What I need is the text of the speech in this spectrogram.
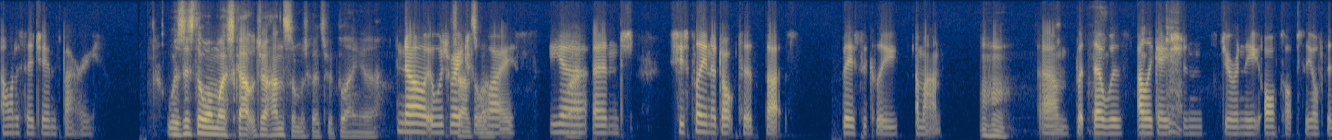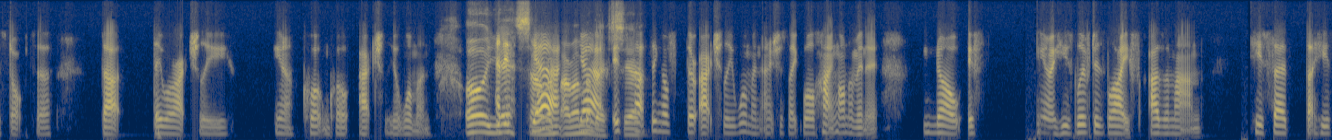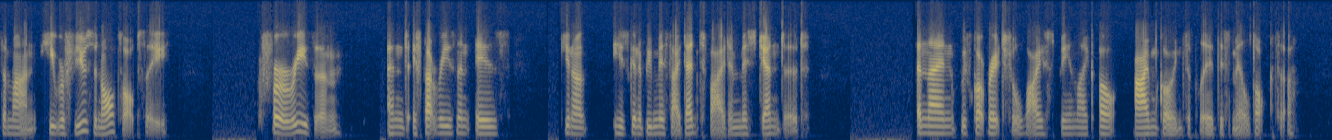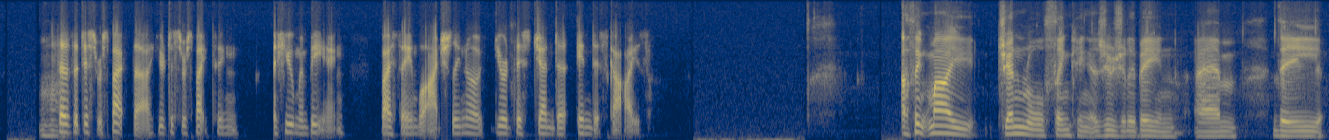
I want to say James Barry. Was this the one where Scarlett Johansson was going to be playing a? No, it was Rachel. Weisz. Yeah, and she's playing a doctor that's basically a man. hmm Um, but there was allegations during the autopsy of this doctor that they were actually, you know, quote unquote, actually a woman. Oh yes, I, yeah, remem- I remember yeah, this. It's yeah. that thing of they're actually a woman, and it's just like, well, hang on a minute. No, if you know he's lived his life as a man, he said that he's a man. He refused an autopsy for a reason, and if that reason is, you know, he's going to be misidentified and misgendered, and then we've got Rachel Weisz being like, "Oh, I'm going to play this male doctor." Mhm. There's a disrespect there. You're disrespecting a human being by saying, "Well, actually, no, you're this gender in disguise." I think my general thinking has usually been um, the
